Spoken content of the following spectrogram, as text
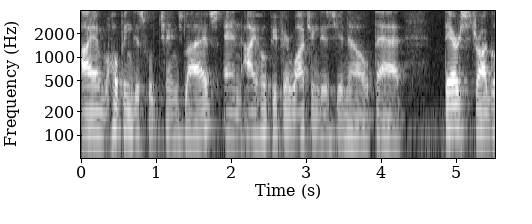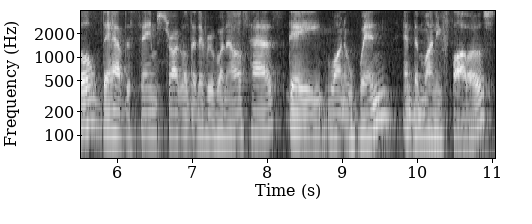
I am hoping this will change lives. And I hope if you're watching this, you know that their struggle, they have the same struggle that everyone else has. They want to win, and the money follows.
